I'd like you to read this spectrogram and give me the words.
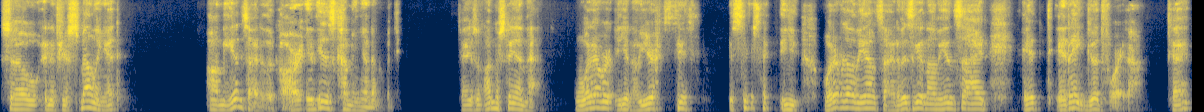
So and if you're smelling it on the inside of the car it is coming in you okay so understand that. Whatever you know you're whatever's on the outside if it's getting on the inside it it ain't good for you Okay.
